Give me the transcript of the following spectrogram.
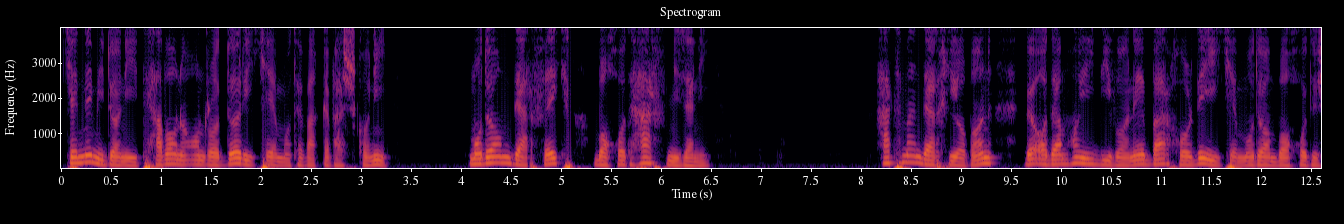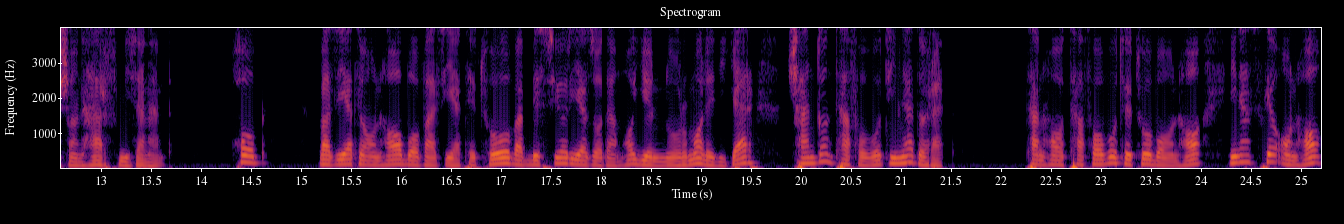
که نمیدانی توان آن را داری که متوقفش کنی. مدام در فکر با خود حرف می‌زنی. حتما در خیابان به آدمهای دیوانه برخورده ای که مدام با خودشان حرف می‌زنند. خب وضعیت آنها با وضعیت تو و بسیاری از آدمهای نرمال دیگر چندان تفاوتی ندارد. تنها تفاوت تو با آنها این است که آنها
